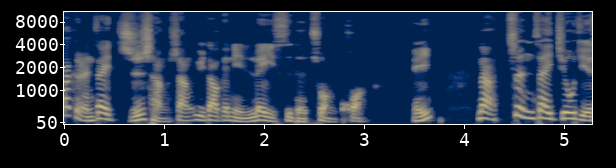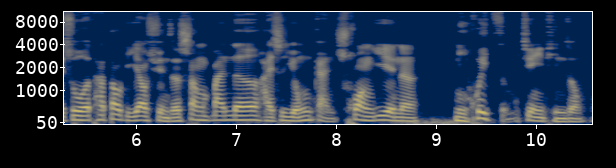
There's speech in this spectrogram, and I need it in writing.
他可能在职场上遇到跟你类似的状况，诶，那正在纠结说他到底要选择上班呢，还是勇敢创业呢？你会怎么建议听众？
